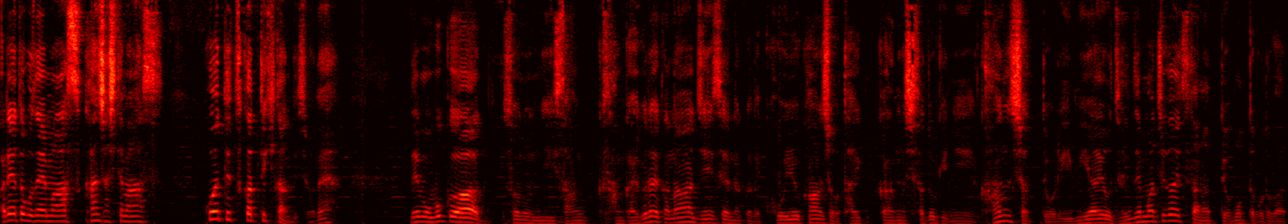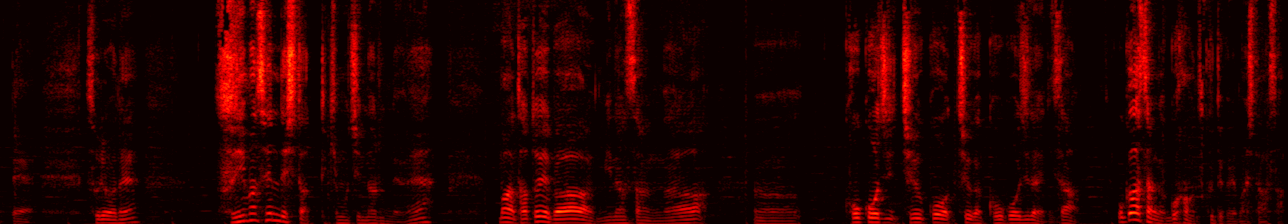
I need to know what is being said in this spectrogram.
ありがとうございます感謝してますこうやって使ってきたんですよね。でも僕はその233回ぐらいかな人生の中でこういう感謝を体感した時に感謝って俺意味合いを全然間違えてたなって思ったことがあってそれはねすいませんでしたって気持ちになるんだよね。まあ例えば皆さんがうん高校時中高中学高校時代にさお母さんがご飯を作ってくれました朝。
